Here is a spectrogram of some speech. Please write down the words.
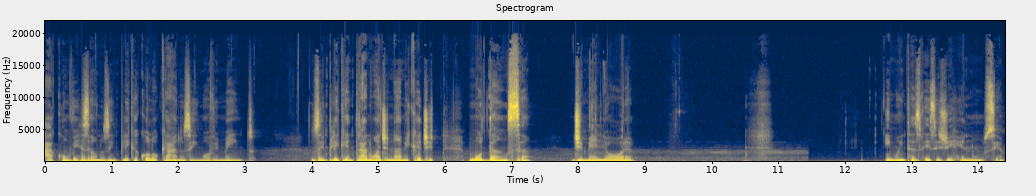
A conversão nos implica colocar-nos em movimento, nos implica entrar numa dinâmica de mudança, de melhora. E muitas vezes de renúncia.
